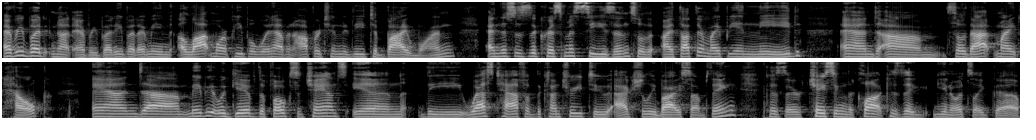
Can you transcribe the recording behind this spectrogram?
everybody, not everybody, but I mean, a lot more people would have an opportunity to buy one. And this is the Christmas season, so I thought there might be a need. And um, so that might help. And uh, maybe it would give the folks a chance in the west half of the country to actually buy something because they're chasing the clock because they, you know, it's like, uh,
